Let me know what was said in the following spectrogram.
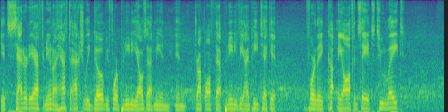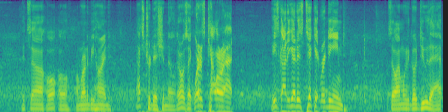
it's Saturday afternoon. I have to actually go before Panini yells at me and, and drop off that Panini VIP ticket before they cut me off and say it's too late. It's, uh, oh, oh, I'm running behind. That's tradition, though. They're always like, where's Keller at? He's got to get his ticket redeemed. So I'm going to go do that.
